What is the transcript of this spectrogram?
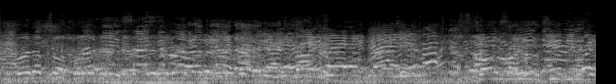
heavy, right up top. Right right under right here. To see front. you right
